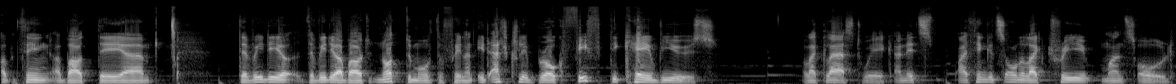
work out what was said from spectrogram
uh, thing about the uh, the video the video about not to move to Finland, it actually broke 50k views like last week, and it's I think it's only like three months old.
